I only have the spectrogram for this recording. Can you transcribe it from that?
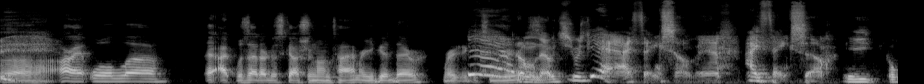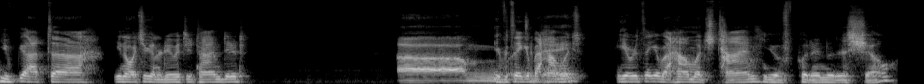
Uh, all right. Well, uh, I, was that our discussion on time? Are you good there? Ready to get some Yeah, I don't know. Just- Yeah, I think so, man. I think so. You, Cool. You've got, uh, you know what you're gonna do with your time, dude? Um, You ever think about how much? You ever think about how much time you have put into this show?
